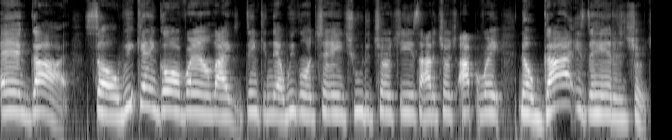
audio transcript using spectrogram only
and God. So we can't go around like thinking that we're going to change who the church is, how the church operate. No, God is the head of the church.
